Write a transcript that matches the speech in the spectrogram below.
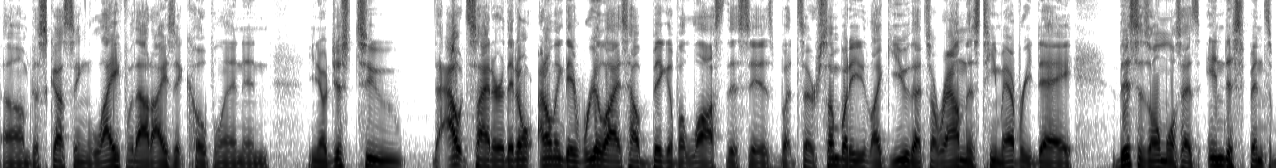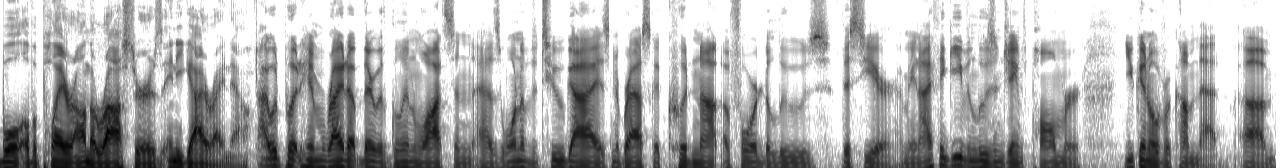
um, discussing life without Isaac Copeland, and you know, just to the outsider, they don't. I don't think they realize how big of a loss this is. But for somebody like you that's around this team every day, this is almost as indispensable of a player on the roster as any guy right now. I would put him right up there with Glynn Watson as one of the two guys Nebraska could not afford to lose this year. I mean, I think even losing James Palmer, you can overcome that um,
